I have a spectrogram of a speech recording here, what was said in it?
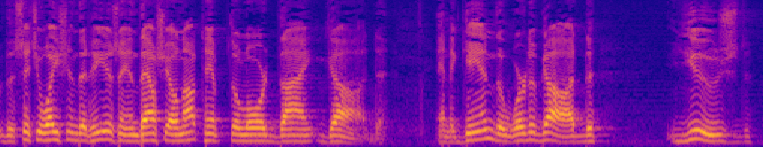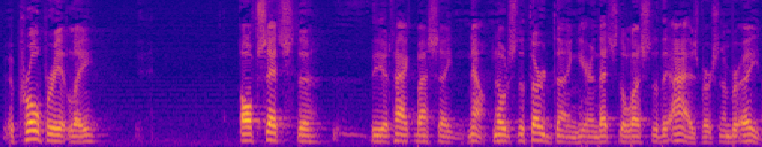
the situation that he is in, Thou shalt not tempt the Lord thy God. And again, the Word of God used appropriately offsets the, the attack by Satan. Now, notice the third thing here, and that's the lust of the eyes, verse number 8.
